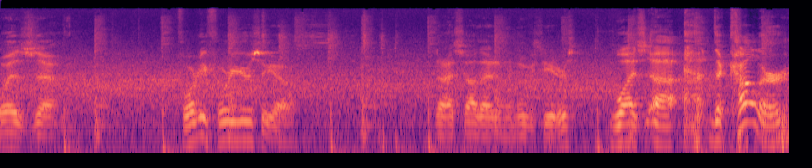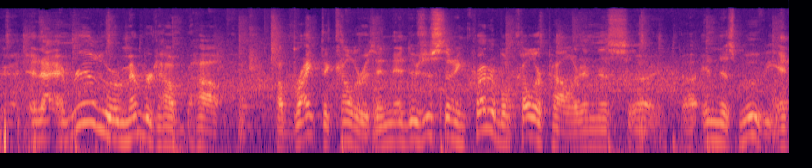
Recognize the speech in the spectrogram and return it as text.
was uh, 44 years ago that I saw that in the movie theaters. Was uh, the color, and I really remembered how how how bright the color is, and, and there's just an incredible color palette in this uh, uh, in this movie, and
